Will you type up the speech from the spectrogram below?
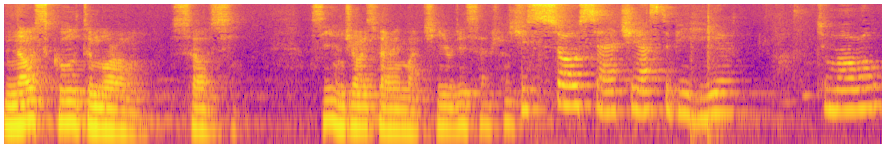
No school tomorrow, so she, she enjoys very much here these sessions. She's so sad she has to be here tomorrow.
